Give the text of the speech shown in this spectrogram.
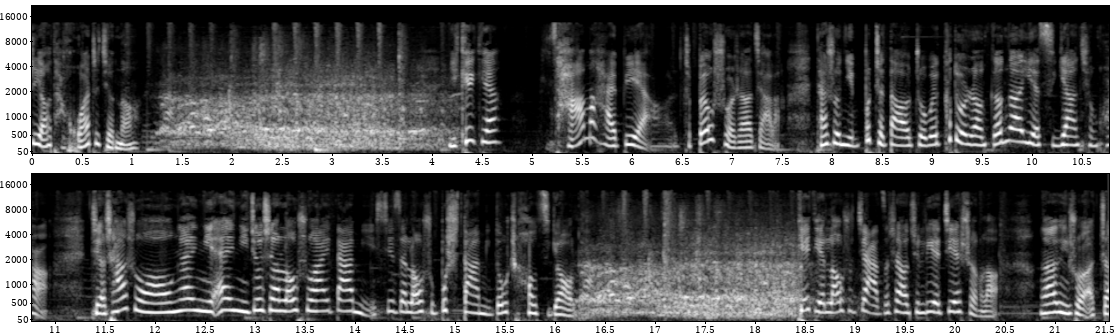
只要他活着就能。你看看，他们还变啊！这不要说人家了。他说你不知道，周围可多人跟我也是一样情况。警察说爱你爱你，就像老鼠爱大米。现在老鼠不吃大米，都吃耗子药了。天天老鼠夹子上去练健身了，我跟你说，这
